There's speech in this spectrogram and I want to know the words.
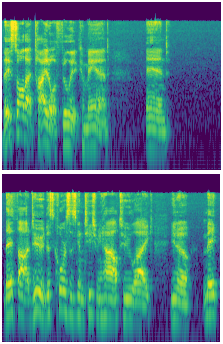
they saw that title, Affiliate Command, and they thought, dude, this course is going to teach me how to, like, you know, make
